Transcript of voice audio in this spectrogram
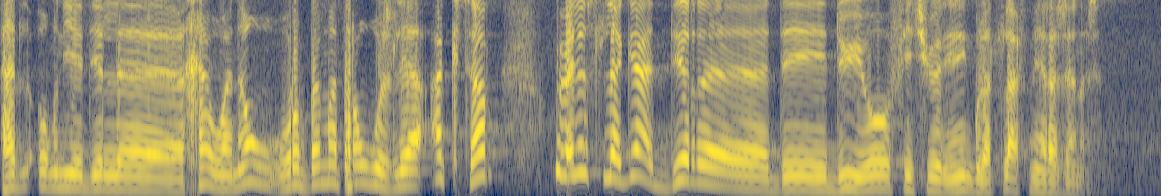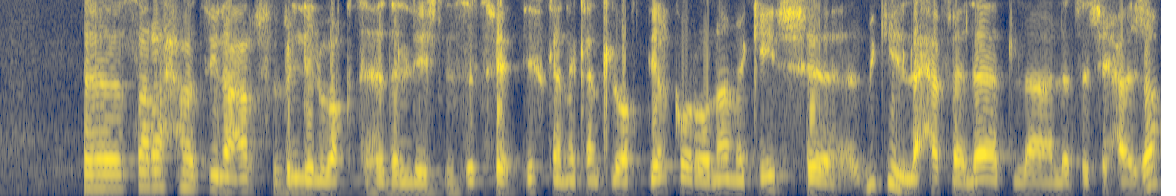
هذه الأغنية ديال آه، خونه وربما تروج لها أكثر؟ وعلاش لا كاع دير آه، des duos featuring ولا تطلع في مهرجانات؟ أه، صراحة تينا عارف باللي الوقت هذا اللي نزلت فيه ال disque. أنا كانت الوقت ديال كورونا ما كاينش ما كاين لا حفلات لا لا حتى شي حاجة.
